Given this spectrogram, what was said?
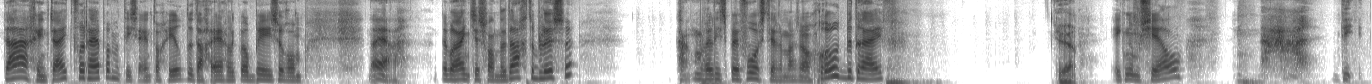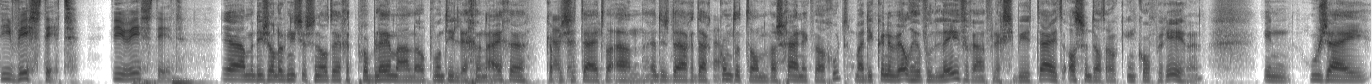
daar geen tijd voor hebben. Want die zijn toch heel de dag eigenlijk wel bezig om, nou ja, de brandjes van de dag te blussen. Kan ik me wel iets bij voorstellen. Maar zo'n groot bedrijf, ja. ik noem Shell, nou, die, die wist dit. Die wist dit. Ja, maar die zal ook niet zo snel tegen het probleem aanlopen, want die leggen hun eigen capaciteit wel aan. Dus daar, daar Ja. komt het dan waarschijnlijk wel goed. Maar die kunnen wel heel veel leveren aan flexibiliteit als ze dat ook incorporeren in hoe zij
